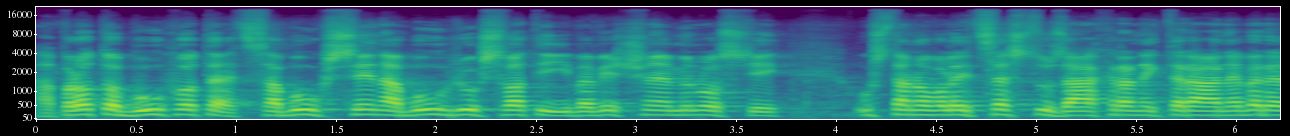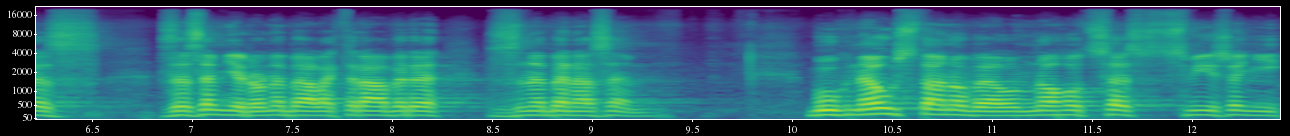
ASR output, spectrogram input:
A proto Bůh Otec a Bůh Syn a Bůh Duch Svatý ve věčné minulosti ustanovali cestu záchrany, která nevede ze země do nebe, ale která vede z nebe na zem. Bůh neustanovil mnoho cest smíření,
